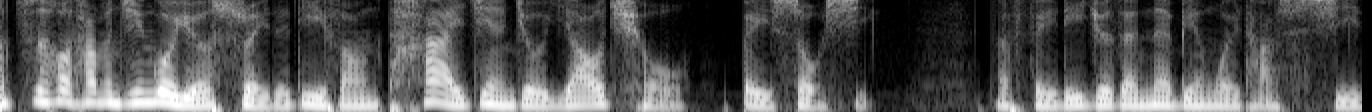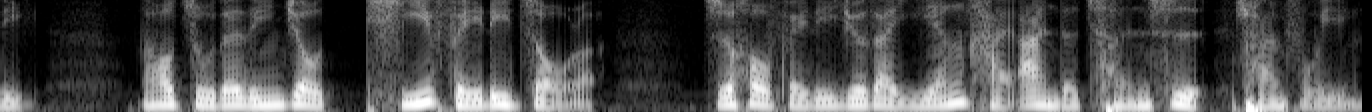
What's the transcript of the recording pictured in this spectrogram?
那之后他们经过有水的地方，太监就要求被受洗。那腓力就在那边为他洗礼，然后主的灵就提腓力走了。之后，腓力就在沿海岸的城市传福音。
